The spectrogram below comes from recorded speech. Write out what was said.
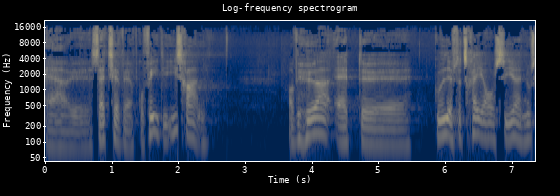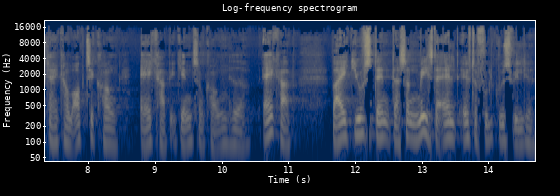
er øh, sat til at være profet i Israel. Og vi hører, at øh, Gud efter tre år siger, at nu skal han komme op til kong Akab igen, som kongen hedder. Akab var ikke just den, der sådan mest af alt efterfulgte Guds vilje.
